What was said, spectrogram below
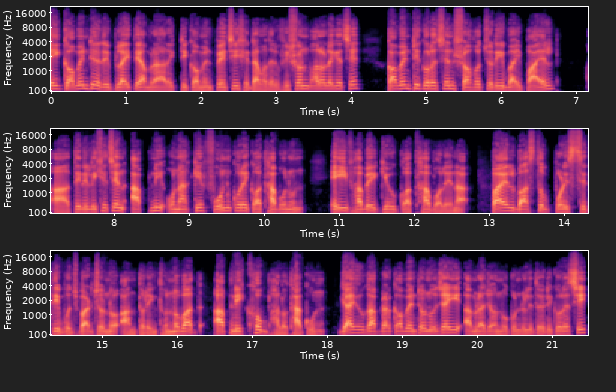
এই কমেন্টের রিপ্লাইতে আমরা আরেকটি কমেন্ট পেয়েছি, সেটা আমাদের ভীষণ ভালো লেগেছে। কমেন্টটি করেছেন সহচরী বাই পায়েল। তিনি লিখেছেন, আপনি ওনাকে ফোন করে কথা বলুন, এইভাবে কেউ কথা বলে না। পায়েল, বাস্তব পরিস্থিতি বুঝবার জন্য আন্তরিক ধন্যবাদ। আপনি খুব ভালো থাকুন। যাই হোক আপনার কমেন্ট অনুযায়ী আমরা জন্মকুণ্ডলী তৈরি করেছি।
